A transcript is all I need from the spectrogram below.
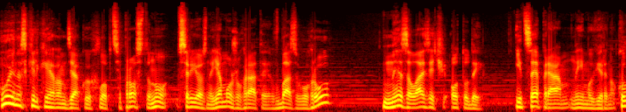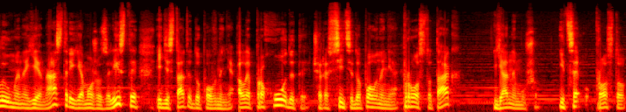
Ой, наскільки я вам дякую, хлопці. Просто ну серйозно, я можу грати в базову гру, не залазячи отуди. І це прям неймовірно. Коли у мене є настрій, я можу залізти і дістати доповнення. Але проходити через всі ці доповнення просто так я не мушу. І це просто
